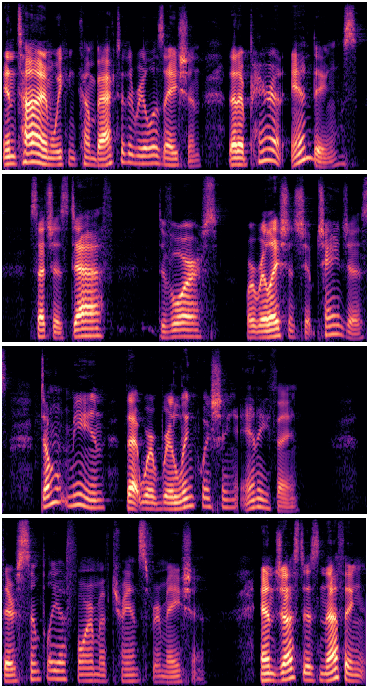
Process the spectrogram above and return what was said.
In time, we can come back to the realization that apparent endings, such as death, divorce, or relationship changes, don't mean that we're relinquishing anything. They're simply a form of transformation. And just as nothing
